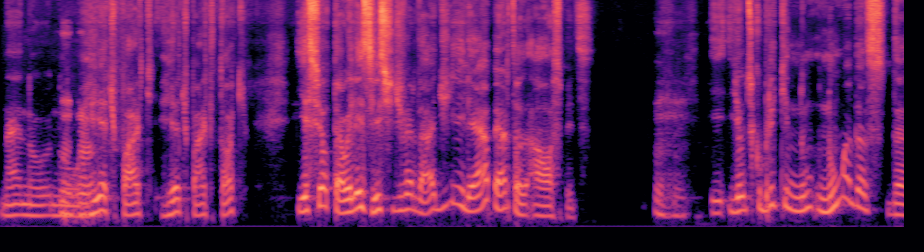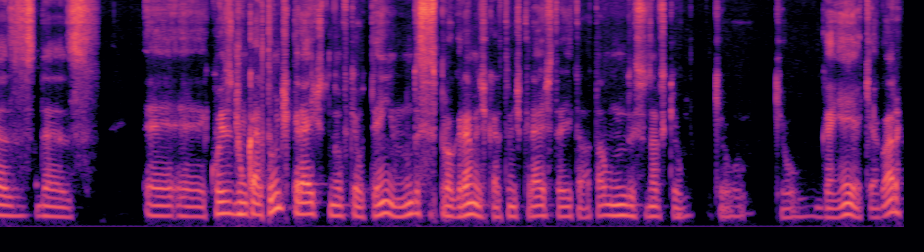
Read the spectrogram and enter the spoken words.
né, no, no uhum. Park, Hyatt Park, Tóquio, e esse hotel, ele existe de verdade e ele é aberto a, a hóspedes. Uhum. E, e, eu descobri que num, numa das, das, das é, é, coisa de um cartão de crédito novo que eu tenho, num desses programas de cartão de crédito aí, tal, tal um desses novos que eu, que eu, que eu ganhei aqui agora,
